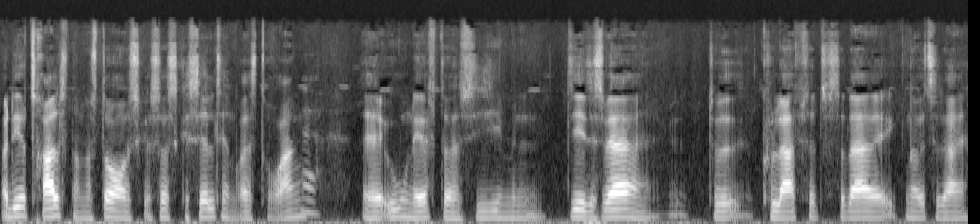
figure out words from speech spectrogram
Og det er jo træls, når man står og skal, så skal sælge til en restaurant ja. øh, ugen efter og sige, men det er desværre du ved, kollapset, så der er ikke noget til dig.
